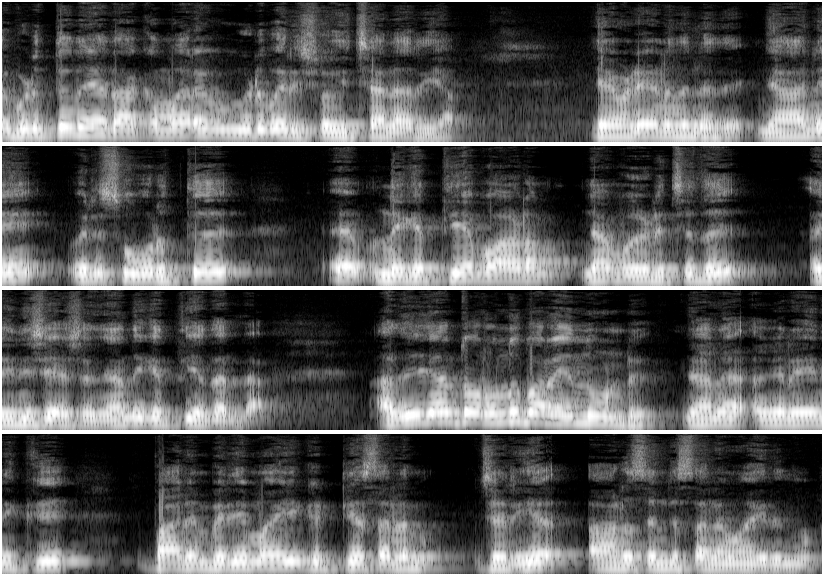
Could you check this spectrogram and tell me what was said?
ഇവിടുത്തെ നേതാക്കന്മാരെ വീട് പരിശോധിച്ചാൽ അറിയാം എവിടെയാണെന്നുള്ളത്. ഞാൻ ഒരു സുഹൃത്ത് നികത്തിയ പാഠം ഞാൻ മേടിച്ചത് അതിന് ശേഷം. ഞാൻ നികത്തിയതല്ല. അത് ഞാൻ തുറന്നു പറയുന്നുമുണ്ട്. ഞാൻ അങ്ങനെ എനിക്ക് പാരമ്പര്യമായി കിട്ടിയ സ്ഥലം ചെറിയ ആറ് സെന്റ് സ്ഥലമായിരുന്നു.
